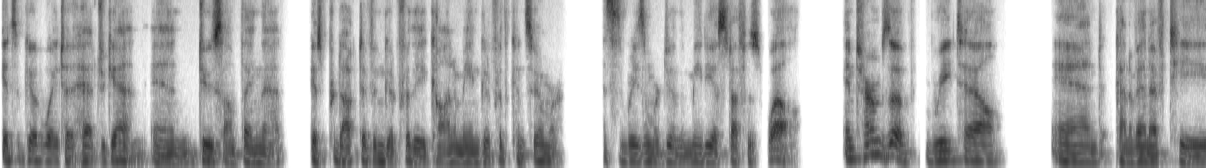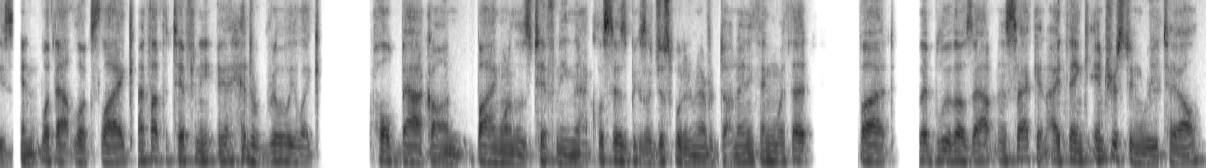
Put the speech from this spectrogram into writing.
It's a good way to hedge again and do something that is productive and good for the economy and good for the consumer. It's the reason we're doing the media stuff as well. In terms of retail and kind of NFTs and what that looks like, I thought the Tiffany had to really like hold back on buying one of those Tiffany necklaces because I just would have never done anything with it. But they blew those out in a second. I think interesting retail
